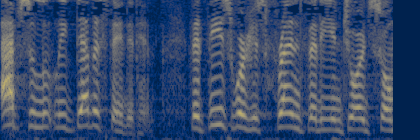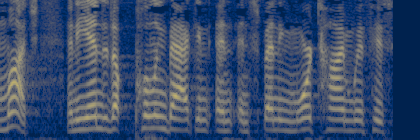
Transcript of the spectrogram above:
Absolutely devastated him. That these were his friends that he enjoyed so much. And he ended up pulling back and, and, and spending more time with his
